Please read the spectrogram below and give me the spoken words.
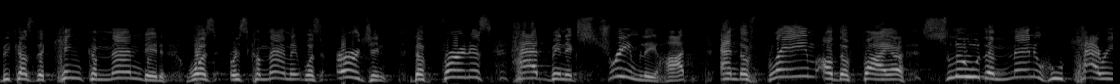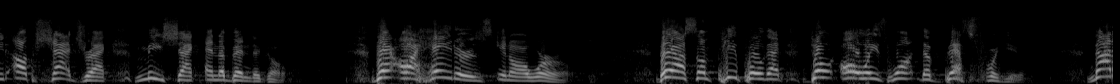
because the king commanded was his commandment was urgent, the furnace had been extremely hot, and the flame of the fire slew the men who carried up Shadrach, Meshach, and Abednego. There are haters in our world. There are some people that don't always want the best for you. Not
